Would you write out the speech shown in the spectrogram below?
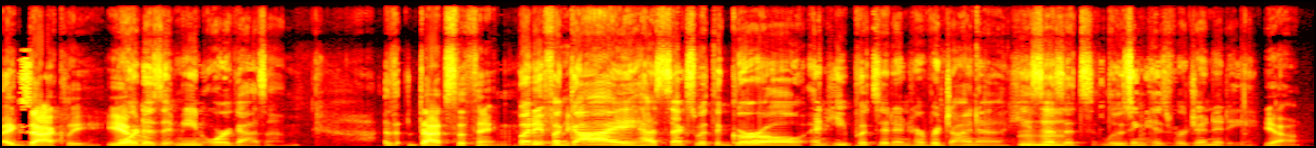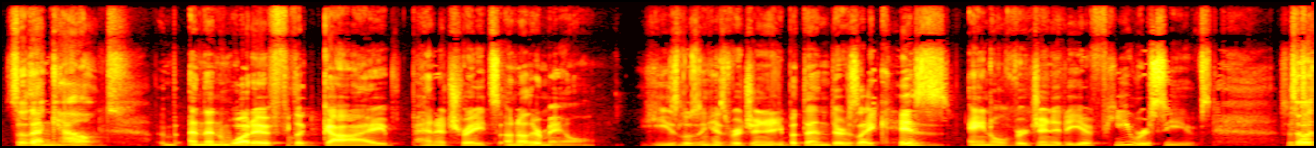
exactly. Yeah. Or does it mean orgasm? Th- That's the thing. But if a guy has sex with a girl and he puts it in her vagina, he mm-hmm. says it's losing his virginity. yeah. So that counts. And then what if the guy penetrates another male? He's losing his virginity, but then there's like his anal virginity if he receives. So,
